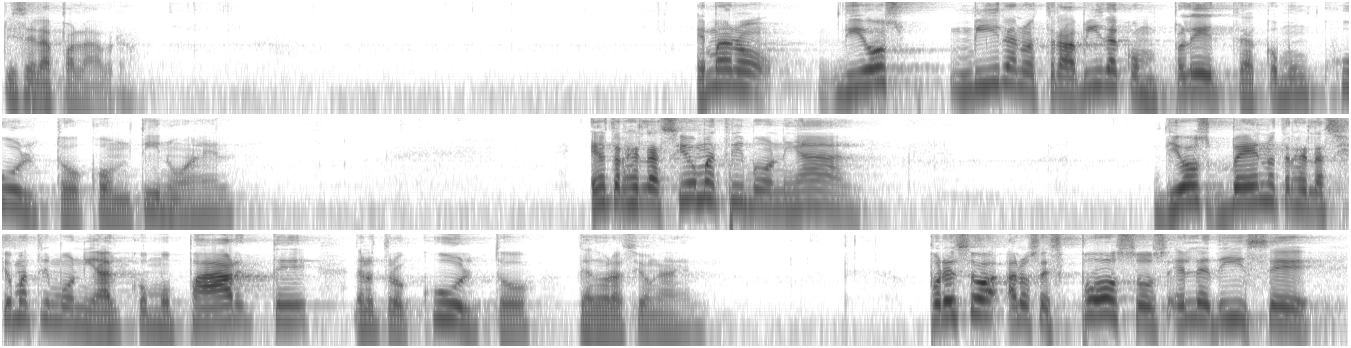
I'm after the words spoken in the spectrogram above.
Dice la palabra. Hermano, Dios mira nuestra vida completa como un culto continuo a Él. En nuestra relación matrimonial, Dios ve nuestra relación matrimonial como parte de nuestro culto de adoración a Él. Por eso a los esposos Él le dice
